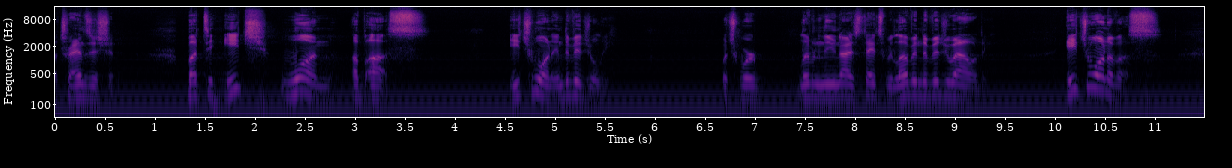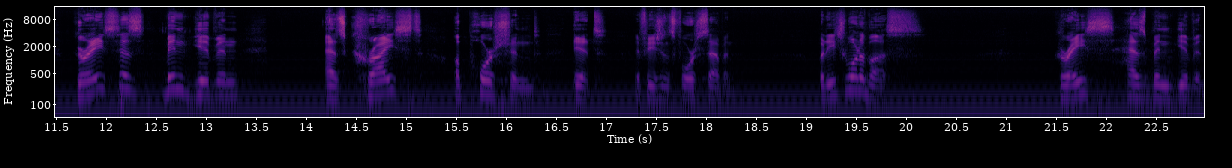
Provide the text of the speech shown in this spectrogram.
a transition. But to each one of us, each one individually, which we're living in the United States, we love individuality. Each one of us, grace has been given as Christ apportioned it, Ephesians 4 7. But each one of us, grace has been given.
